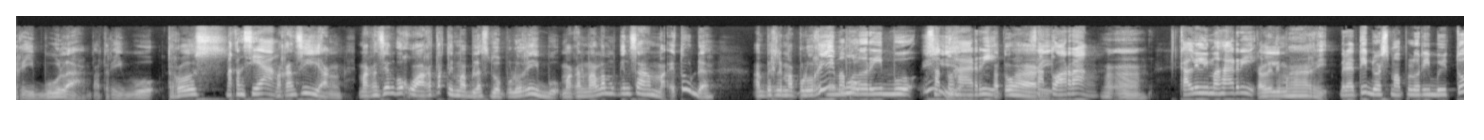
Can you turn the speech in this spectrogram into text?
ribu lah, 4 ribu. Terus Makan siang. makan siang. Makan siang gue ke warteg 15-20 ribu. Makan malam mungkin sama. Itu udah hampir 50 ribu. 50 ribu Iya, satu hari. Satu hari. Satu orang. Heeh. Kali lima hari. Kali lima hari. Berarti 250 ribu itu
